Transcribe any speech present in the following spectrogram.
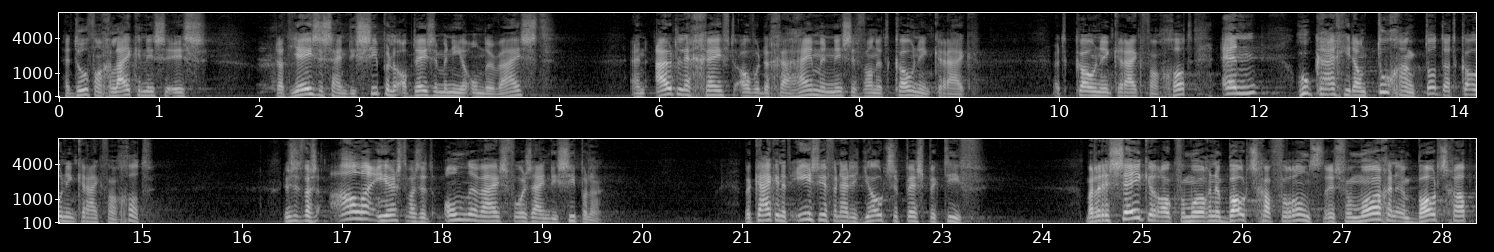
Het doel van gelijkenissen is dat Jezus zijn discipelen op deze manier onderwijst en uitleg geeft over de geheimenissen van het koninkrijk. Het koninkrijk van God. En hoe krijg je dan toegang tot dat koninkrijk van God? Dus het was allereerst was het onderwijs voor zijn discipelen. We kijken het eerst weer vanuit het Joodse perspectief. Maar er is zeker ook vanmorgen een boodschap voor ons. Er is vanmorgen een boodschap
